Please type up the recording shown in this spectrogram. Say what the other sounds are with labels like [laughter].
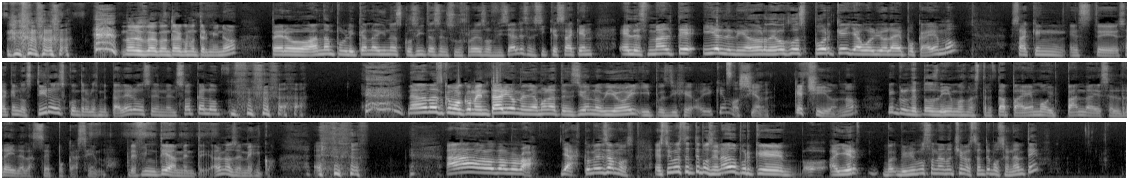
[laughs] no les voy a contar cómo terminó pero andan publicando ahí unas cositas en sus redes oficiales, así que saquen el esmalte y el delineador de ojos porque ya volvió la época emo. Saquen, este, saquen los tiros contra los metaleros en el Zócalo. [laughs] Nada más como comentario me llamó la atención, lo vi hoy y pues dije, oye, qué emoción, qué chido, ¿no? Yo creo que todos vivimos nuestra etapa emo y Panda es el rey de las épocas emo. Definitivamente, al menos en México. [laughs] ah, va, va. Ya, comenzamos. Estoy bastante emocionado porque oh, ayer vivimos una noche bastante emocionante.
